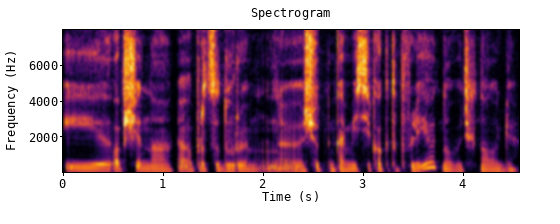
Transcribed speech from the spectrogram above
и вообще на э, процедуры счетной комиссии как-то повлияют новые технологии?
